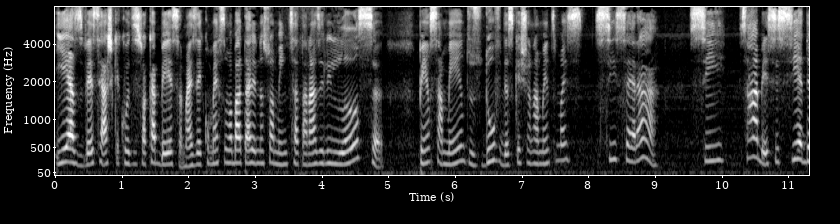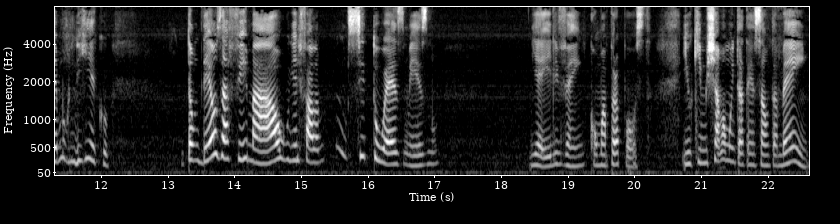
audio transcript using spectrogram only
e às vezes você acha que é coisa da sua cabeça, mas aí começa uma batalha na sua mente. Satanás ele lança pensamentos, dúvidas, questionamentos, mas se será? Se, sabe, esse se é demoníaco. Então Deus afirma algo e ele fala: hum, se tu és mesmo. E aí ele vem com uma proposta. E o que me chama muita atenção também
